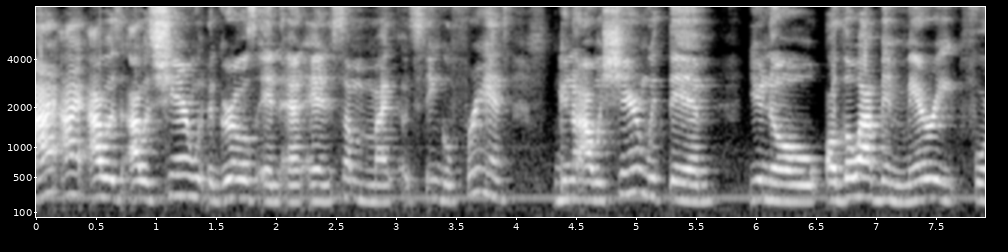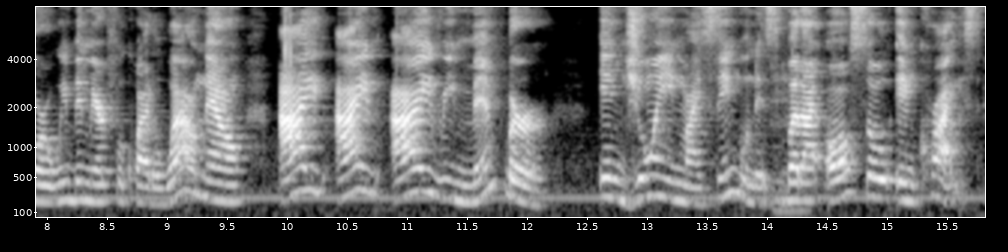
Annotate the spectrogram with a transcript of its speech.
I, I I was I was sharing with the girls and, and and some of my single friends. You know, I was sharing with them. You know, although I've been married for we've been married for quite a while now. I I I remember enjoying my singleness, mm-hmm. but I also in Christ.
